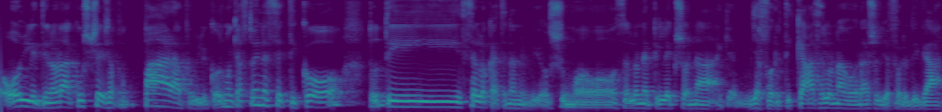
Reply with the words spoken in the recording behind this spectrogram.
όλη την ώρα ακούς, ξέρεις, από πάρα πολύ κόσμο και αυτό είναι θετικό, το ότι θέλω κάτι να είναι βιώσιμο, θέλω να επιλέξω να, διαφορετικά, θέλω να αγοράσω διαφορετικά.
